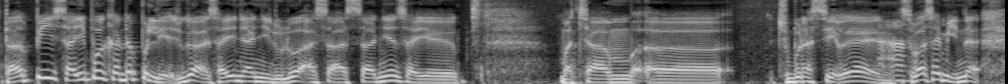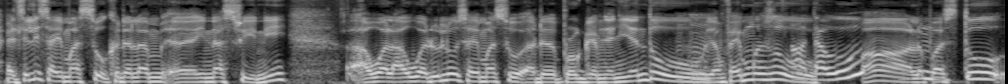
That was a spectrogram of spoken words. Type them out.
Tapi saya pun kadang pelik juga. Saya nyanyi dulu asal-asalnya saya macam uh, cuba nasib kan. Ah. Sebab saya minat. Actually saya masuk ke dalam uh, industri ni awal-awal dulu saya masuk ada program nyanyian tu yang famous tu. Ah, tahu. Ah, lepas tu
